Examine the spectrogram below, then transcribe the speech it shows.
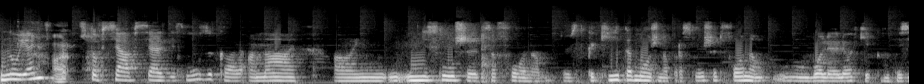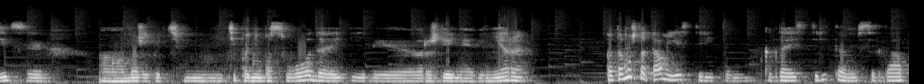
Ну, я не знаю, а... что вся, вся здесь музыка, она а, не слушается фоном. То есть какие-то можно прослушать фоном более легкие композиции, может быть, типа небосвода или рождения Венеры. Потому что там есть ритм. Когда есть ритм, всегда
